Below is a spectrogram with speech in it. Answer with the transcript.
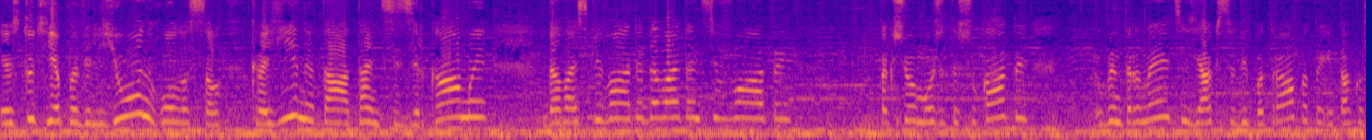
І ось тут є павільйон голосу країни та танці з зірками. Давай співати, давай танцювати. Так що можете шукати в інтернеті, як сюди потрапити, і також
